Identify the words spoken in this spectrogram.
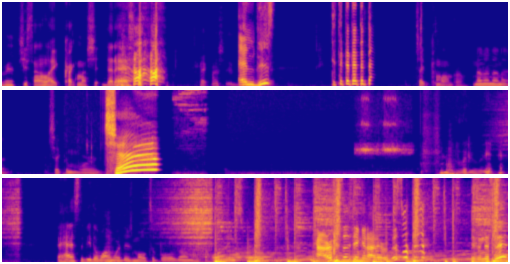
real. She sound like crack my shit. Dead ass. Crack my shit And this. Check. Come on, bro. No, no, no, no. Check the more. Check. Literally. It has to be the one where there's multiple of them, like the whole thing's filled. Nah, we're just hanging out here with this one. Isn't this it?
